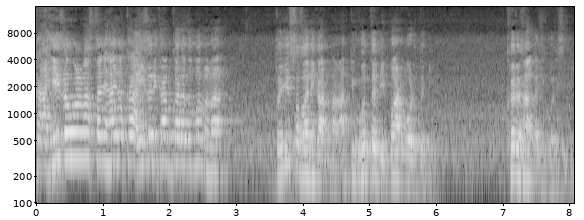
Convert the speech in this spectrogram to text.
काही जवळ नसताना हाय ना काही जरी काम करायचं म्हणलं ना तरी स्वभाने करणार आणि ती होतं बी पार पडतं बी. खरं सांगायची परिस्थिती.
